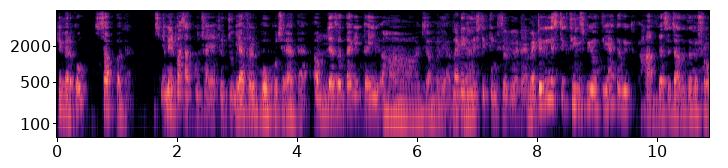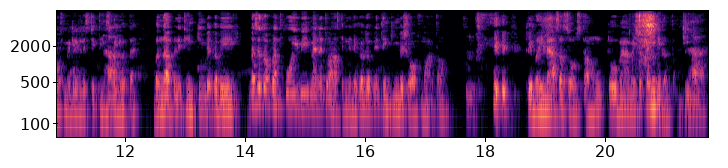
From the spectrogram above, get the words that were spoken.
कि मेरे को सब पता है। या मेरे पास अब कुछ है या फिर जो या फिर वो कुछ रहता है। अब हम्म। जैसे होता है कि कई हाँ एग्जांपल याद मटेरियलिस्टिक थिंग्स भी हो रहा है। मेटेरियलिस्टिक थिंग्स भी होती हैं कभी हाँ जैसे ज़्यादातर तो शो ऑफ़ मेटेरियलिस्टिक थिंग्स पे ही। होता है। बंदा अपनी थिंकिंग पे कभी वैसे तो अपन कोई भी मैंने तो आज तक नहीं देखा जो अपनी थिंकिंग पे शो ऑफ़ मारता हूँ। हम्म, कि भाई मैं ऐसा सोचता हूँ तो मैं हमेशा सही निकलता हूँ ठीक है? हाँ,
